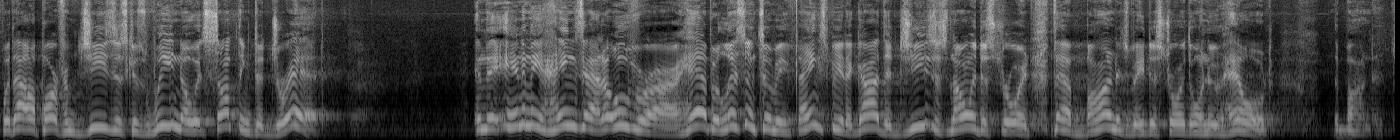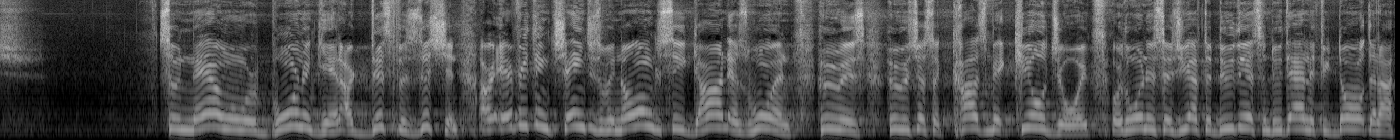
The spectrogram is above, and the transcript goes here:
without apart from Jesus, because we know it's something to dread. And the enemy hangs that over our head. But listen to me, thanks be to God that Jesus not only destroyed that bondage, but he destroyed the one who held the bondage. So now, when we're born again, our disposition, our everything changes. We no longer see God as one who is who is just a cosmic killjoy, or the one who says you have to do this and do that, and if you don't, then I,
